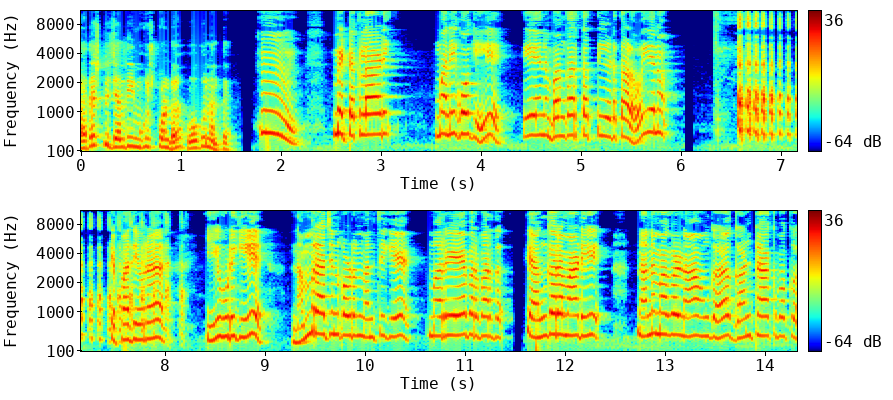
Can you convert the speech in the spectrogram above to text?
ಆದಷ್ಟು ಜಲ್ದಿ ಮುಗಿಸ್ಕೊಂಡು ಹೋಗುನಂತೆ ಹ್ಮ್ ಮೆಟ್ಟಕ್ಲಾಡಿ. ಮನೆಗೆ ಹೋಗಿ ಏನು ಬಂಗಾರ ತತ್ತಿ ಇಡ್ತಾಳೋ ಏನೋ. ಯಪ್ಪ ದೇವ್ರ ಈ ಹುಡುಗಿ ನಮ್ಮ ರಾಜನಗೌಡನ ಮನಸ್ಸಿಗೆ ಮರೇ ಬರಬಾರ್ದು. ಹೆಂಗಾರ ಮಾಡಿ ನನ್ನ ಮಗಳನ್ನ ಅವಂಗ ಗಂಟ ಹಾಕ್ಬೇಕು.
